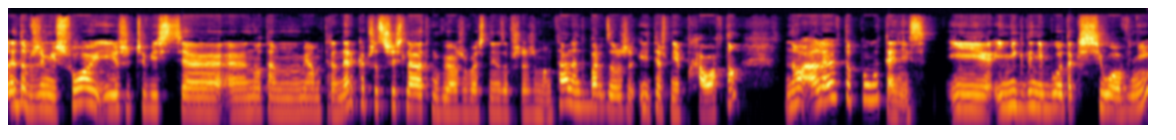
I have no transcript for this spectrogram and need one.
ale dobrze mi szło i rzeczywiście e, no tam miałam trenerkę przez 6 lat, mówiła, że właśnie zawsze, że mam talent bardzo że, i też mnie pchała w to, no ale to był tenis i, i nigdy nie było tak siłowni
